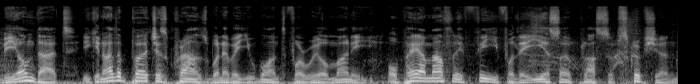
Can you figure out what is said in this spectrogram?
Beyond that, you can either purchase crowns whenever you want for real money, or pay a monthly fee for the ESO Plus subscription.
